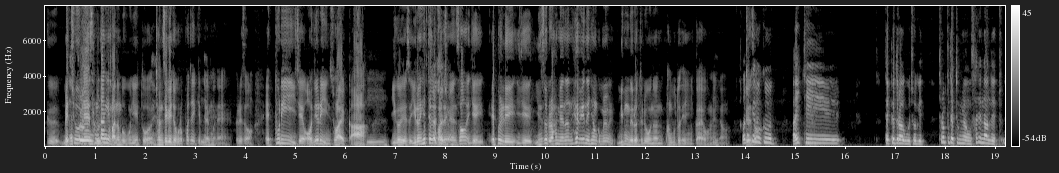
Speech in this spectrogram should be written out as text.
그 애플 매출의 상당히. 많은 부분이 또 네. 전 세계적으로 퍼져 있기 네네. 때문에 그래서 애플이 이제 어디를 인수할까 음. 이거에 대해서 이런 혜택을 그렇죠, 받으면서 이제 애플이 이제 인수를 하면은 해외에 있는 현금을 미국 내로 들여오는 방법도 되니까요, 그러면요. 어저께도 그래서- 그 IT 대표들하고 저기 트럼프 대통령하고 사진 나왔는데 두-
